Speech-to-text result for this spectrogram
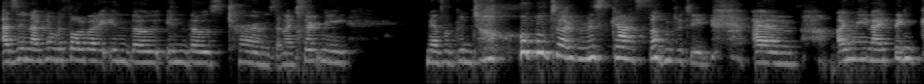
As in, I've never thought about it in those in those terms, and I've certainly never been told I've miscast somebody. Um, I mean, I think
